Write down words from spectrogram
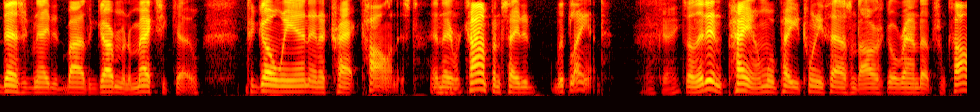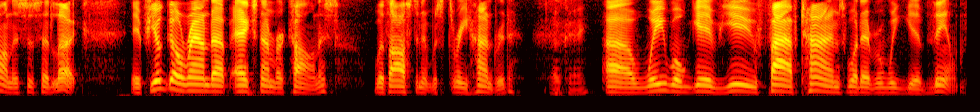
designated by the government of Mexico to go in and attract colonists, and they were compensated with land. Okay. So they didn't pay them. We'll pay you twenty thousand dollars. Go round up some colonists. They said, look, if you'll go round up X number of colonists, with Austin it was three hundred. Okay. Uh, we will give you five times whatever we give them.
